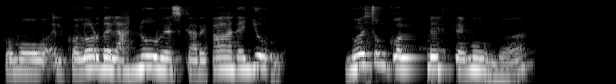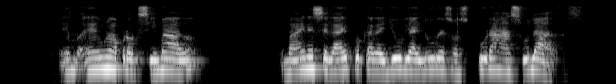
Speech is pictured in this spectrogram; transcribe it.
como el color de las nubes cargadas de lluvia. No es un color de este mundo, ¿ah? es, un aproximado. Imagínense la época de lluvia y nubes oscuras azuladas.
